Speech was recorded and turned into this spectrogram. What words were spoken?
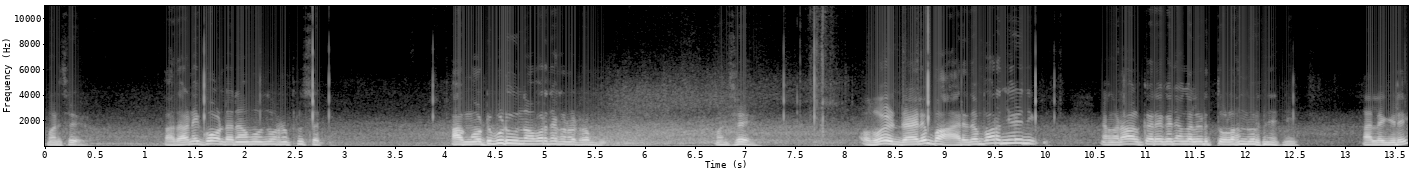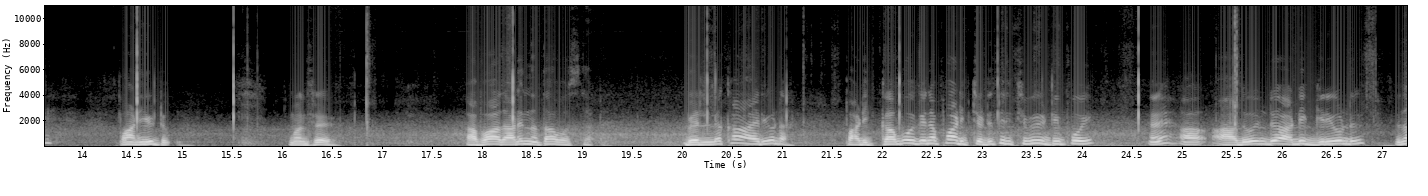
മനസ്സിലായോ? അതാണ് ഈ ഗോണ്ടനാമോ എന്ന് പറഞ്ഞ പ്രിസൺ അങ്ങോട്ട് വിടുമെന്നാണ് പറഞ്ഞേക്കണ ട്രംപ്. മനസ്സിലായോ? അപ്പോൾ എന്തായാലും ഭാരതം പറഞ്ഞു കഴിഞ്ഞു. ഞങ്ങളുടെ ആൾക്കാരെയൊക്കെ ഞങ്ങൾ എടുത്തോളാം എന്ന് പറഞ്ഞു അല്ലെങ്കിൽ പണി കിട്ടും. മനസ്സിലായോ? അപ്പോൾ അതാണ് ഇന്നത്തെ അവസ്ഥ. വലിയ കാര്യമുണ്ടാ പഠിക്കാൻ പോയി കഴിഞ്ഞാൽ പഠിച്ചിട്ട് തിരിച്ച് വീട്ടിൽ പോയി. അതുകൊണ്ട് ആ ഡിഗ്രി കൊണ്ട്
